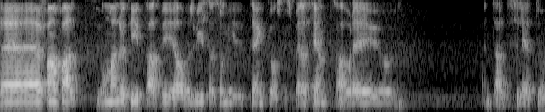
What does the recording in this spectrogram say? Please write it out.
eh, framförallt om man då tittar att vi har väl vissa som vi tänker ska spela centra och det är ju inte alltid så lätt att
